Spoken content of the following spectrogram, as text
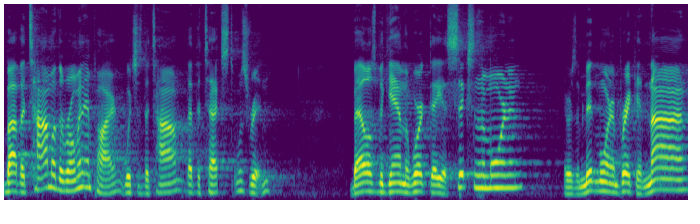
By the time of the Roman Empire, which is the time that the text was written, bells began the workday at 6 in the morning, there was a mid morning break at 9.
